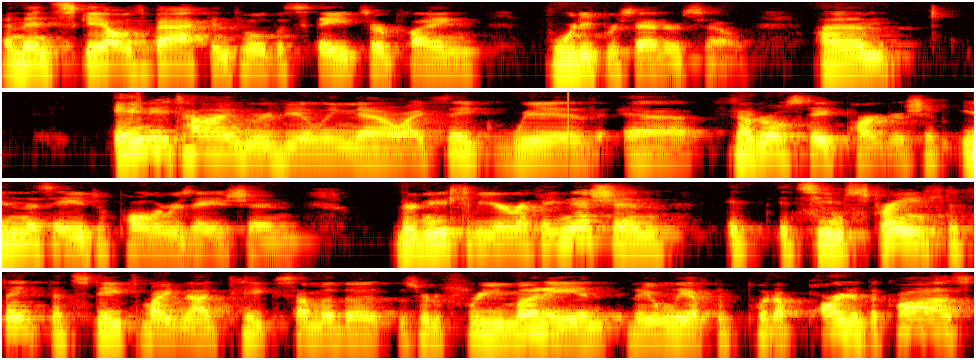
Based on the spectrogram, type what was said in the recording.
and then scales back until the states are playing 40% or so. Um, anytime we're dealing now, I think, with a federal state partnership in this age of polarization, there needs to be a recognition. It, it, seems strange to think that states might not take some of the, the sort of free money and they only have to put up part of the cost.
